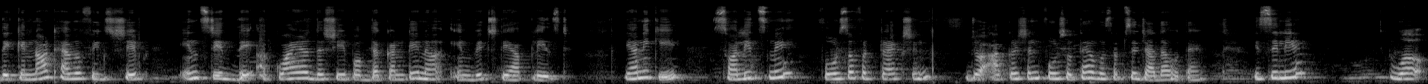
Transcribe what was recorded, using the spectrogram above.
they can not have a fix shape in they acquire the shape of the container in which they are placed यानी कि सॉलिड्स में फोर्स ऑफ़ अट्रैक्शन जो आकर्षण फोर्स होता है, वो सबसे ज़्यादा होता है। इसीलिए वह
